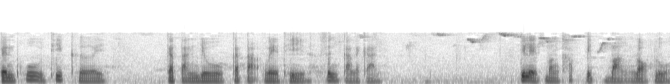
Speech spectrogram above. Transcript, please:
เป็นผู้ที่เคยกระตันยูกระตะเวทีซึ่งกันและกันกิเลสบังคับปิดบังหลอกลวง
